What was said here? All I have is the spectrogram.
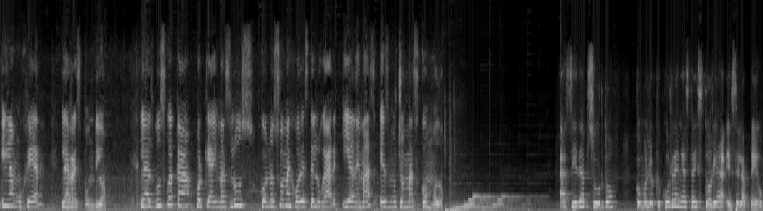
Y la mujer le respondió, las busco acá porque hay más luz, conozco mejor este lugar y además es mucho más cómodo. Así de absurdo como lo que ocurre en esta historia es el apego.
